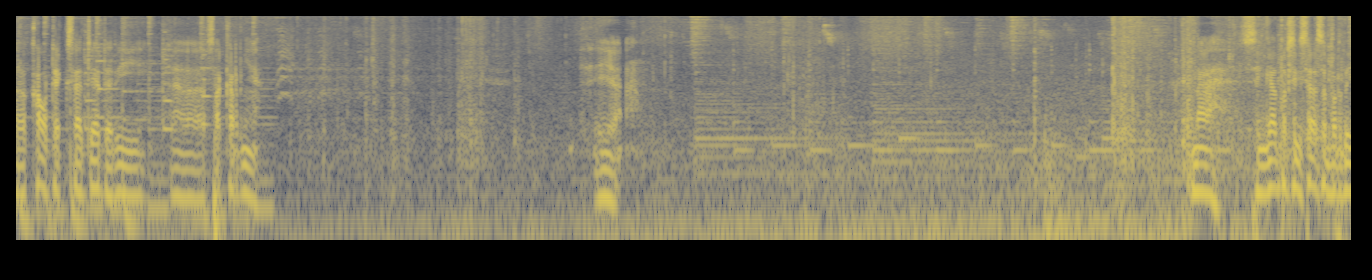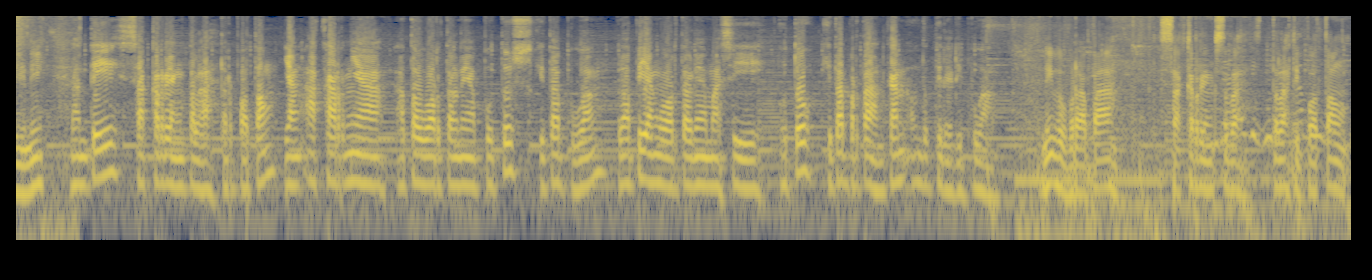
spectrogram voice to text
eh, kaudek saja dari eh, sakarnya. Iya. Nah, sehingga tersisa seperti ini. Nanti sakar yang telah terpotong, yang akarnya atau wortelnya putus, kita buang. Tapi yang wortelnya masih utuh, kita pertahankan untuk tidak dibuang. Ini beberapa sakar yang setelah, telah dipotong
